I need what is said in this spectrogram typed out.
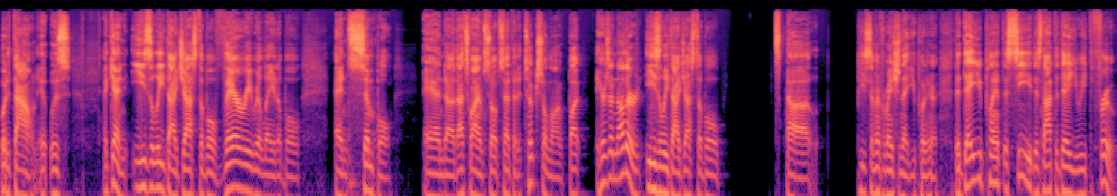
put it down. It was again easily digestible, very relatable, and simple. And uh, that's why I'm so upset that it took so long. But here's another easily digestible uh, piece of information that you put in here. The day you plant the seed is not the day you eat the fruit.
